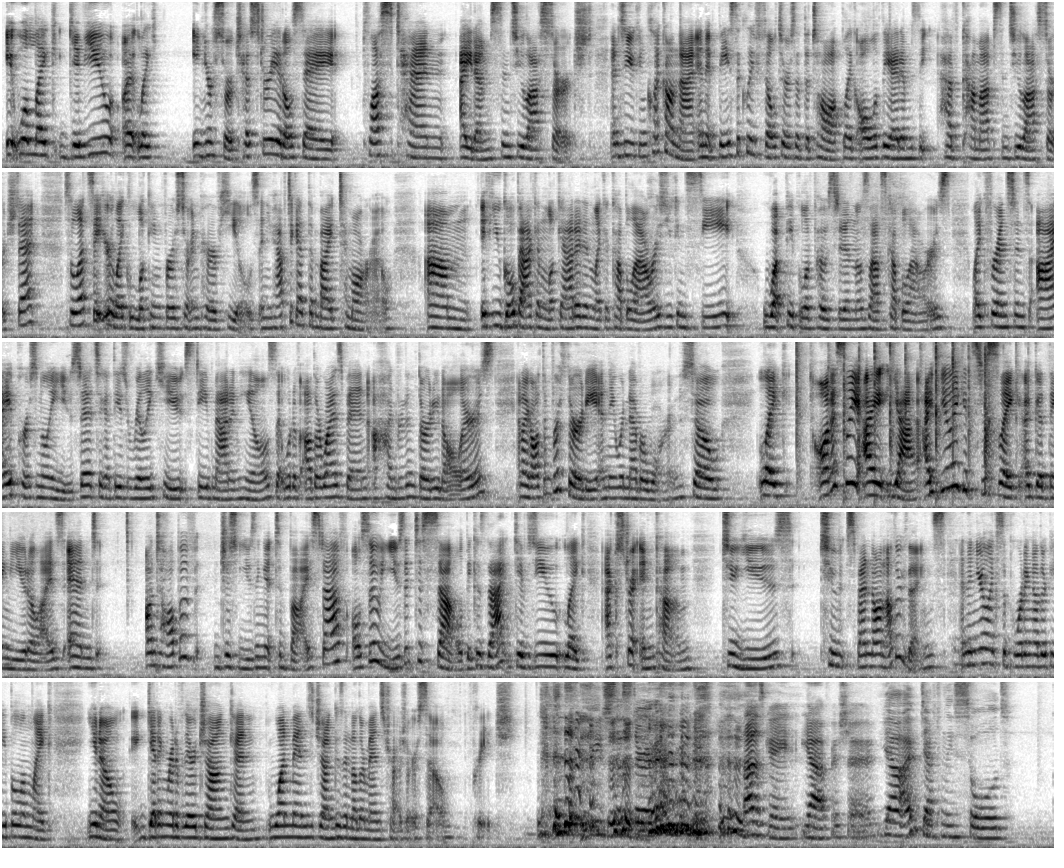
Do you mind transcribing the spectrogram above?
it will like give you a, like in your search history it'll say plus 10 items since you last searched. And so you can click on that and it basically filters at the top like all of the items that have come up since you last searched it. So let's say you're like looking for a certain pair of heels and you have to get them by tomorrow. Um, if you go back and look at it in like a couple hours, you can see what people have posted in those last couple hours. Like, for instance, I personally used it to get these really cute Steve Madden heels that would have otherwise been $130, and I got them for 30 and they were never worn. So, like, honestly, I, yeah, I feel like it's just like a good thing to utilize. And on top of just using it to buy stuff, also use it to sell because that gives you like extra income to use to spend on other things. And then you're like supporting other people and like, you know, getting rid of their junk and one man's junk is another man's treasure. So, preach. Preach, sister. that was great. Yeah, for sure. yeah, I've definitely sold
